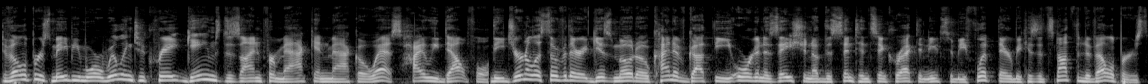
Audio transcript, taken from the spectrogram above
developers may be more willing to create games designed for Mac and Mac OS. Highly doubtful. The journalists over there at Gizmodo kind of got the organization of the sentence incorrect. It needs to be flipped there because it's not the developers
